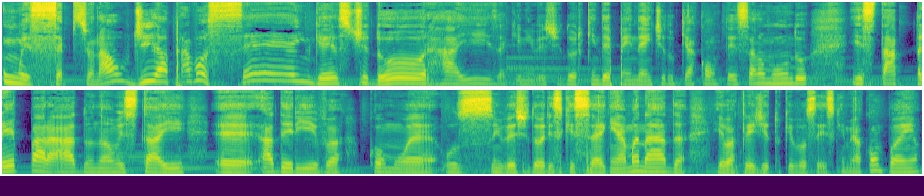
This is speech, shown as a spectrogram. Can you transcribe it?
Um excepcional dia para você, investidor raiz, aquele investidor que, independente do que aconteça no mundo, está preparado, não está aí é, à deriva como é os investidores que seguem a manada. Eu acredito que vocês que me acompanham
